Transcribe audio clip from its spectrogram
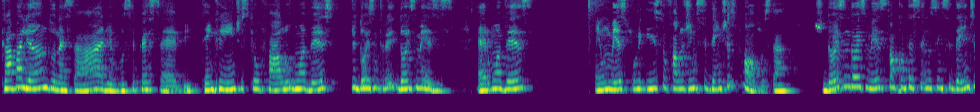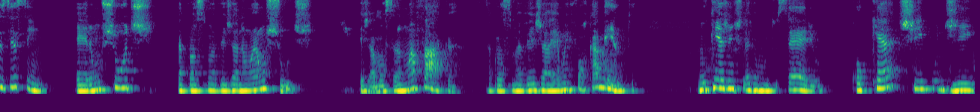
Trabalhando nessa área, você percebe. Tem clientes que eu falo uma vez de dois em três, dois meses. Era uma vez em um mês, por isso eu falo de incidentes novos, tá? De dois em dois meses estão acontecendo os incidentes e assim, era um chute, da próxima vez já não é um chute, é já mostrando uma faca. Da próxima vez já é um enforcamento. O que a gente leva muito sério, qualquer tipo de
